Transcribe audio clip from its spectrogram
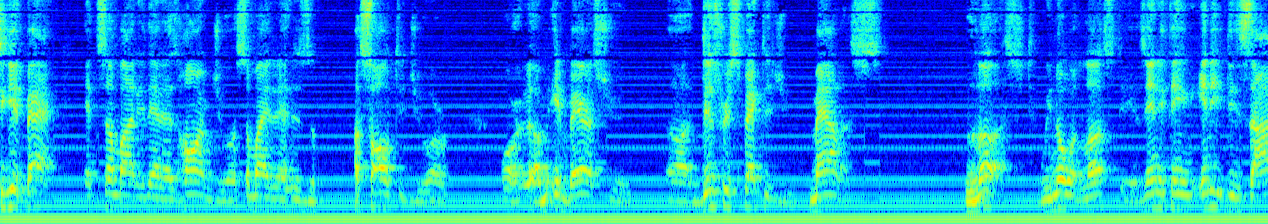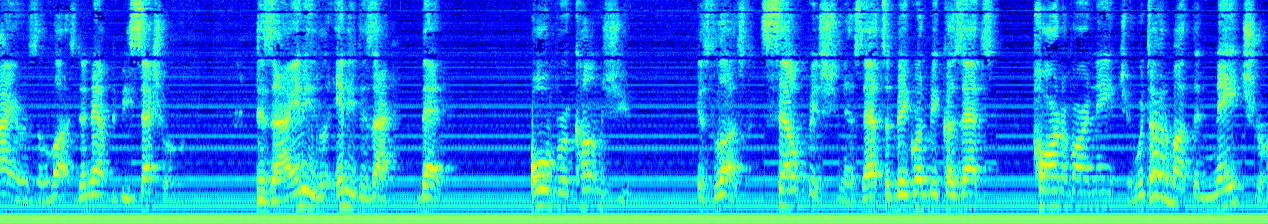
to get back at somebody that has harmed you or somebody that has assaulted you or or um, embarrassed you, uh, disrespected you. Malice, lust. We know what lust is. Anything, any desire is a lust. Doesn't have to be sexual desire. Any any desire that overcomes you is lust. Selfishness. That's a big one because that's part of our nature. We're talking about the nature.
